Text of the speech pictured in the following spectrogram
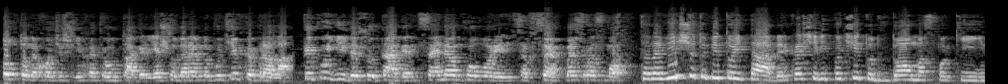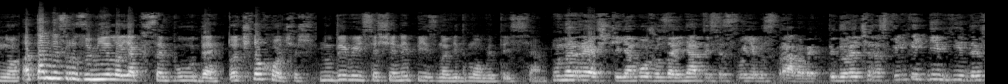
Тобто не хочеш їхати у табір? Я що даремно путівки брала? Ти поїдеш у табір, це не обговорюється, все, без розмов. Та навіщо тобі той табір? Краще відпочи тут вдома спокійно, а там не зрозуміло, як все буде. Точно хочеш? Ну дивися, ще не пізно відмовитися. Ну нарешті я можу зайнятися своїми справами. Ти, до речі, на скільки днів їдеш?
